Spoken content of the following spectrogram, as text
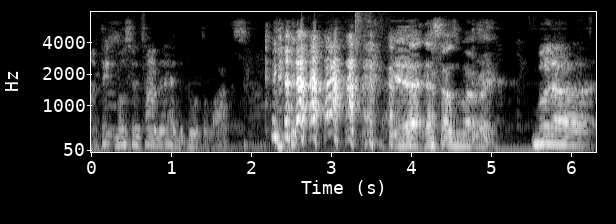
I think most of the time that had to do with the LOX. Yeah, that, that sounds about right. But uh,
